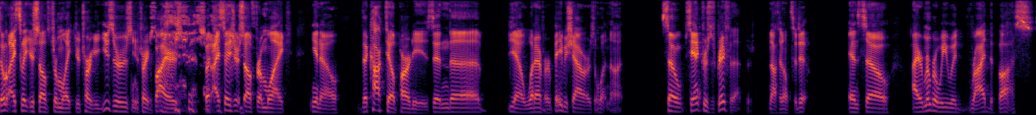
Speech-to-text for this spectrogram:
don't isolate yourselves from like your target users and your target buyers, but isolate yourself from like you know the cocktail parties and the you know whatever baby showers and whatnot so Santa Cruz was great for that. There's nothing else to do. And so I remember we would ride the bus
